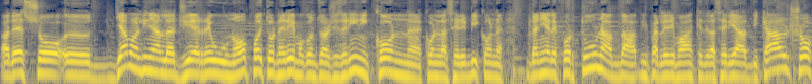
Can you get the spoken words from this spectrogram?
adesso eh, diamo la linea al GR1, poi torneremo con Zora Cesarini con, con la Serie B con Daniele Fortuna, ma vi parleremo anche della Serie A di calcio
